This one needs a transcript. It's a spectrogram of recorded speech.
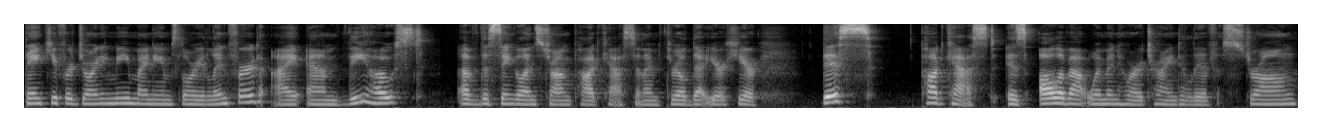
Thank you for joining me. My name's Lori Linford. I am the host of the Single and Strong podcast, and I'm thrilled that you're here. This podcast is all about women who are trying to live strong,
